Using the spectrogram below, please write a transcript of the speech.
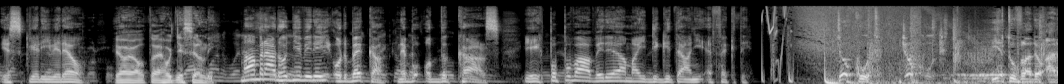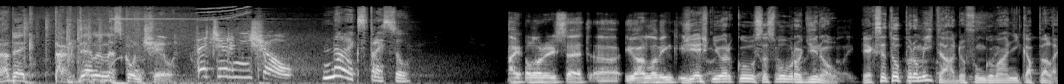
je skvělý video. Jo, jo, to je hodně silný. Mám rád hodně videí od Becka nebo od The Cars. Jejich popová videa mají digitální efekty. Dokud, dokud je tu Vlado a Radek, tak den neskončil. Večerní show na Expressu. I already said, uh, you are living in Žiješ v New Yorku se svou rodinou. Jak se to promítá do fungování kapely?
